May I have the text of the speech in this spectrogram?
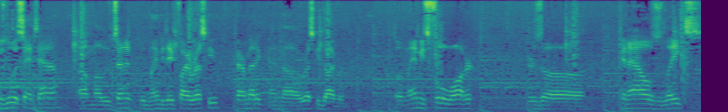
Name is Louis Santana. I'm a lieutenant with Miami Dade Fire Rescue, paramedic, and uh, rescue diver. So Miami's full of water. There's uh, canals, lakes,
